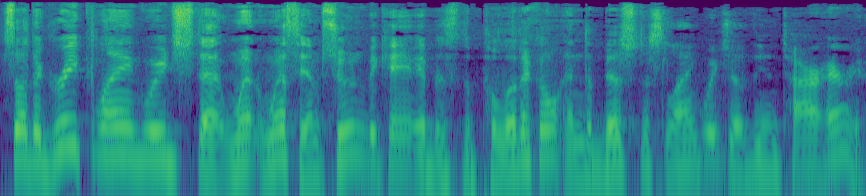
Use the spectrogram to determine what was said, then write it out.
So the Greek language that went with him soon became, it was the political and the business language of the entire area.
